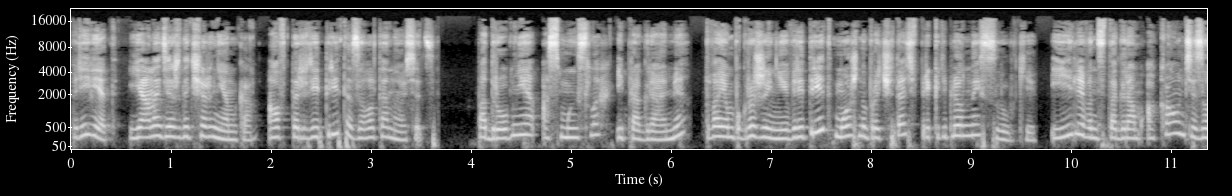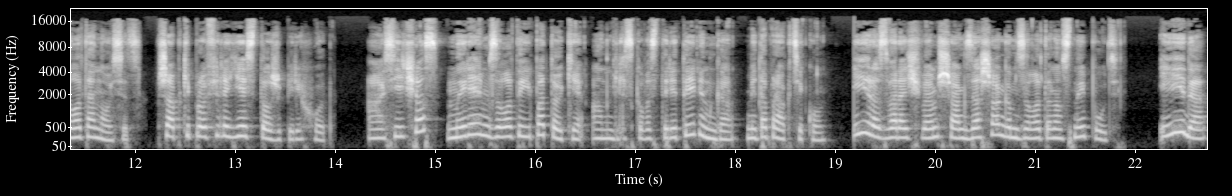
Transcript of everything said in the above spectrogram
Привет, я Надежда Черненко, автор ретрита «Золотоносец». Подробнее о смыслах и программе твоем погружении в ретрит можно прочитать в прикрепленной ссылке или в инстаграм-аккаунте «Золотоносец». В шапке профиля есть тоже переход. А сейчас ныряем в золотые потоки ангельского сторителлинга, метапрактику, и разворачиваем шаг за шагом золотоносный путь. И да,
